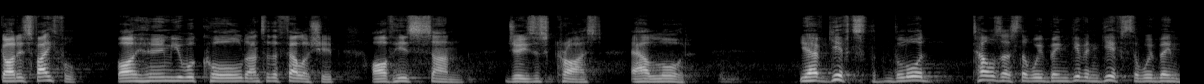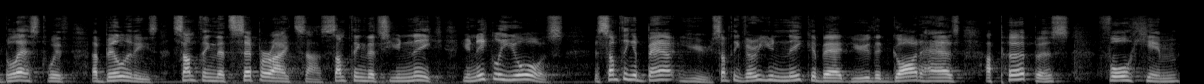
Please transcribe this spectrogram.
God is faithful, by whom you were called unto the fellowship of his Son, Jesus Christ, our Lord. You have gifts. The Lord tells us that we've been given gifts, that we've been blessed with abilities, something that separates us, something that's unique, uniquely yours. There's something about you, something very unique about you that God has a purpose for Him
